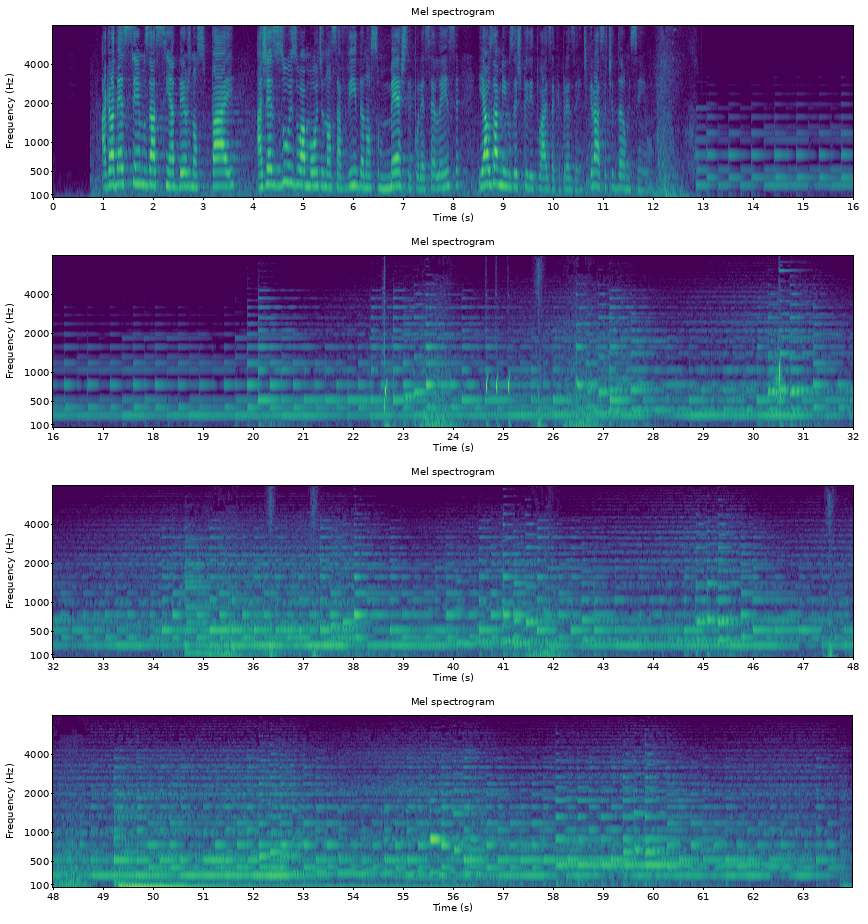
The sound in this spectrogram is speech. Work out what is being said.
Agradecemos assim a Deus, nosso Pai, a Jesus, o amor de nossa vida, nosso Mestre por excelência, e aos amigos espirituais aqui presentes. Graça te damos, Senhor.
